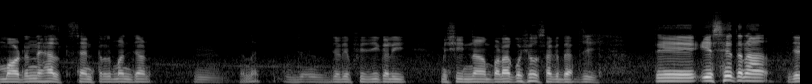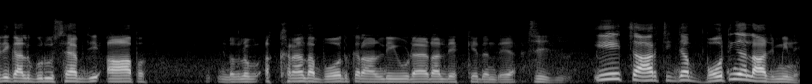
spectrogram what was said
ਮਾਡਰਨ ਹੈਲਥ ਸੈਂਟਰ ਬਣ ਜਾਣ ਹੂੰ। ਹੈਨਾ? ਜ- ਜਿਹੜੇ ਫਿਜ਼ੀਕਲੀ ਮਸ਼ੀਨਾਂ ਬੜਾ ਕੁਝ ਹੋ ਸਕਦਾ। ਜੀ। ਤੇ ਇਸੇ ਤਰ੍ਹਾਂ ਜਿਹੜੀ ਗੱਲ ਗੁਰੂ ਸਾਹਿਬ ਜੀ ਆਪ ਮਤਲਬ ਅੱਖਰਾਂ ਦਾ ਬੋਧ ਕਰਾਉਣ ਲਈ ਊੜਾ ਐੜਾ ਲਿਖ ਕੇ ਦਿੰਦੇ ਆ। ਜੀ ਜੀ। ਇਹ ਚਾਰ ਚੀਜ਼ਾਂ ਬਹੁਤੀਆਂ ਲਾਜ਼ਮੀ ਨੇ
